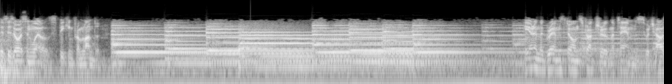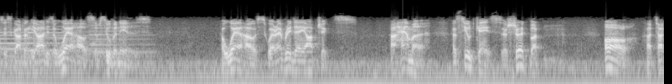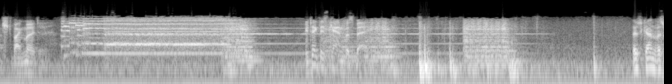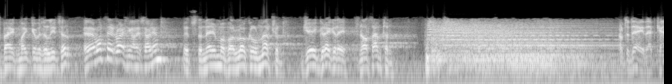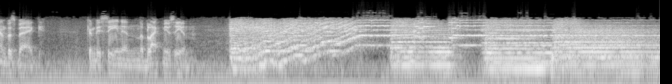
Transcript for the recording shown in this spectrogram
This is Orson Welles speaking from London. Here in the grim stone structure in the Thames, which houses Scotland Yard, is a warehouse of souvenirs. A warehouse where everyday objects, a hammer, a suitcase, a shirt button, all are touched by murder. Take this canvas bag. This canvas bag might give us a lead, sir. Uh, what's that writing on it, Sergeant? It's the name of a local merchant, J. Gregory, Northampton. Well, today, that canvas bag can be seen in the Black Museum.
